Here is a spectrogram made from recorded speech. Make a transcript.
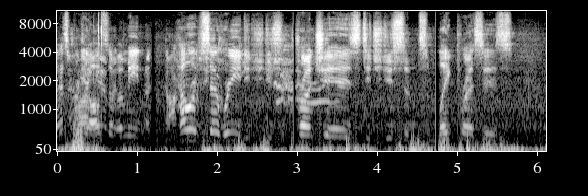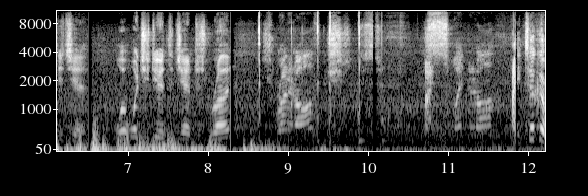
That's pretty awesome. I mean, how upset were you? Did you do some crunches? Did you do some, some leg presses? Did you what what'd you do at the gym? Just run? Just run it off? Just sweating it off? I took a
